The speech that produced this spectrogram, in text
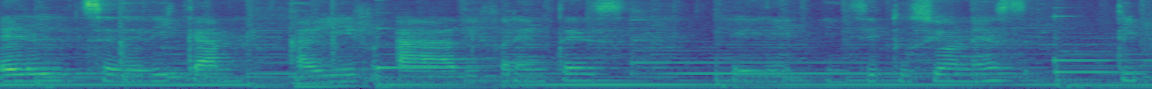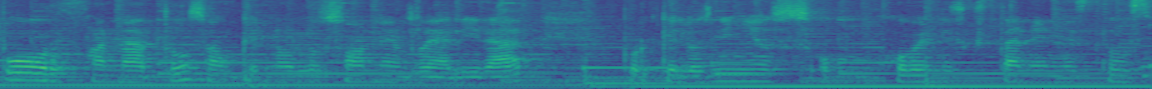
Él se dedica a ir a diferentes eh, instituciones tipo orfanatos, aunque no lo son en realidad, porque los niños o jóvenes que están en estos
